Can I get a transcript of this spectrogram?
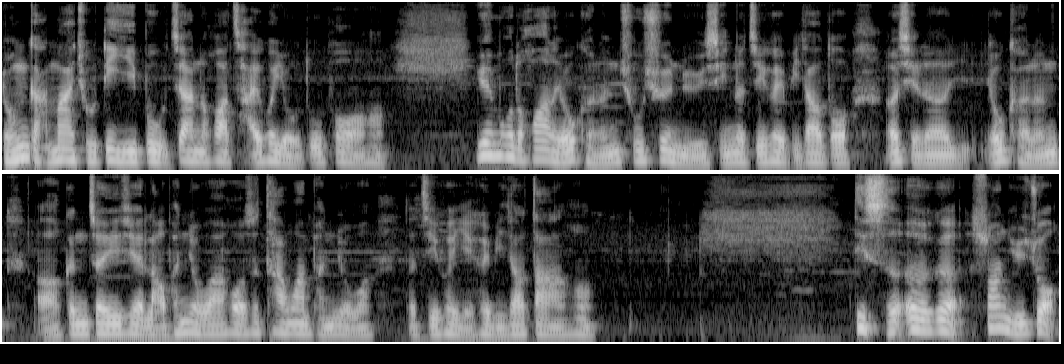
勇敢迈出第一步，这样的话才会有突破哈。月末的话呢，有可能出去旅行的机会比较多，而且呢，有可能呃跟这一些老朋友啊，或者是探望朋友啊的机会也会比较大哈。第十二个双鱼座。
